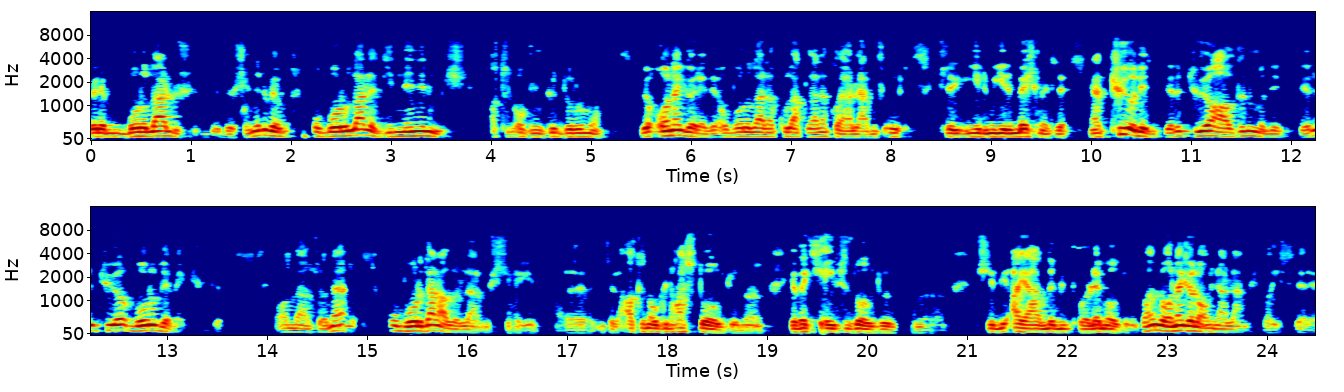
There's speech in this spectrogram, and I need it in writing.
böyle borular döşenir ve o borularla dinlenilmiş atın o günkü durumu ve ona göre de o borularla kulaklarına koyarlarmış. İşte 20-25 metre. Yani tüyo dedikleri, tüyo aldın mı dedikleri, tüyo boru demek çünkü. Ondan sonra o borudan alırlarmış şeyi. Ee, mesela atın o gün hasta olduğunu ya da keyifsiz olduğunu, işte bir ayağında bir problem olduğunu falan ve ona göre oynarlarmış bahisleri.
